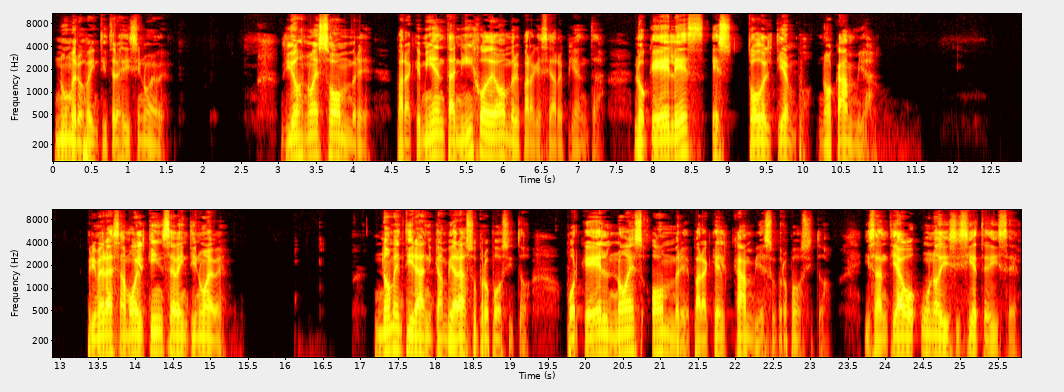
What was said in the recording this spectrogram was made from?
Números 23, 19. Dios no es hombre para que mienta, ni hijo de hombre para que se arrepienta. Lo que Él es es todo el tiempo, no cambia. Primera de Samuel 15, 29. No mentirá ni cambiará su propósito, porque Él no es hombre para que Él cambie su propósito. Y Santiago 1.17 dice,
